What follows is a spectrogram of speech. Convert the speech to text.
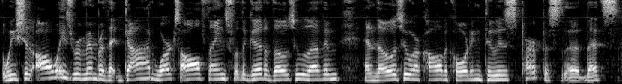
we should always remember that God works all things for the good of those who love Him and those who are called according to His purpose. Uh, that's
